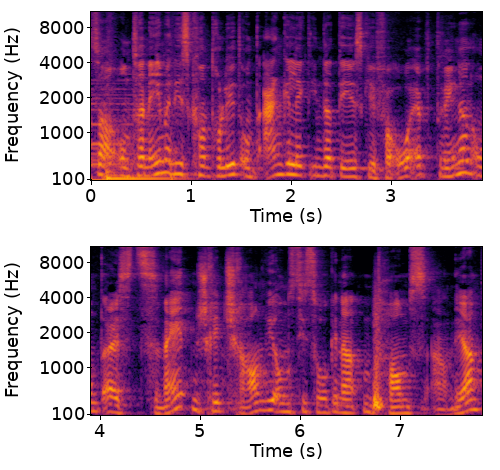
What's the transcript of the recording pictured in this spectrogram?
So, Unternehmen ist kontrolliert und angelegt in der DSGVO-App drinnen und als zweiten Schritt schauen wir uns die sogenannten TOMs an. Ja?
